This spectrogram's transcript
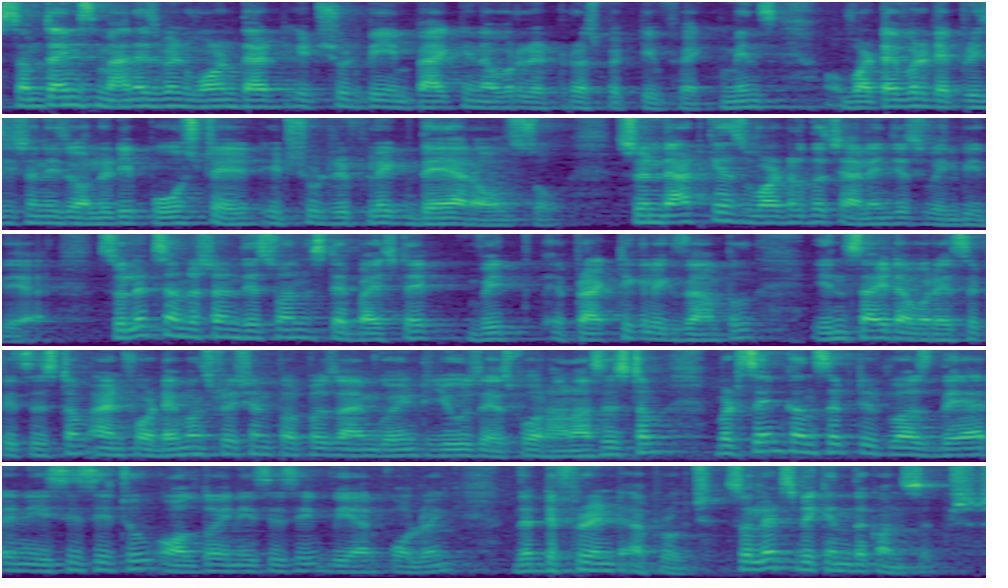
sometimes management want that it should be impact in our retrospective effect, means whatever depreciation is already posted, it should reflect there also. So in that case, what are the challenges will be there? So let's understand this one step by step with a practical example inside our SAP system. And for demonstration purpose, I am going to use S4 HANA system, but same concept it was there in ECC too, although in ECC we are following the different approach. So let's begin the concept.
